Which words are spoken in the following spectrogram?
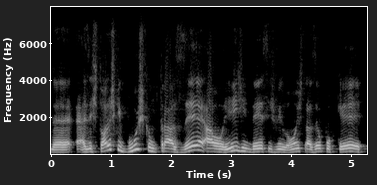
é, as histórias que buscam trazer a origem desses vilões, trazer o porquê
